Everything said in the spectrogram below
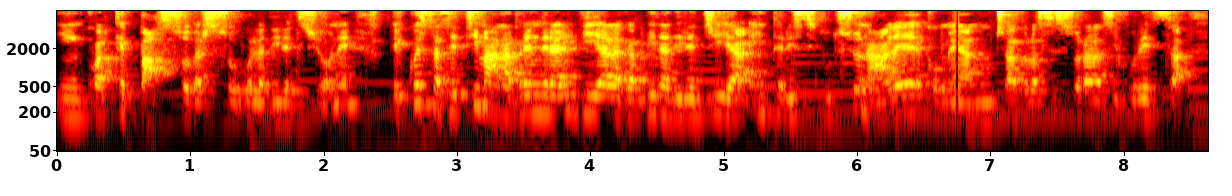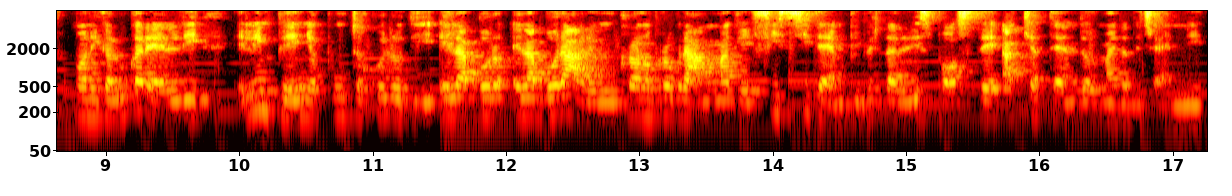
in qualche passo verso quella direzione. E questa settimana prenderà il via la cabina di regia interistituzionale, come ha annunciato l'assessore alla sicurezza Monica Lucarelli, e l'impegno appunto punto è quello di elabor- elaborare un cronoprogramma che fissi i tempi per dare risposte a chi attende ormai da decenni.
